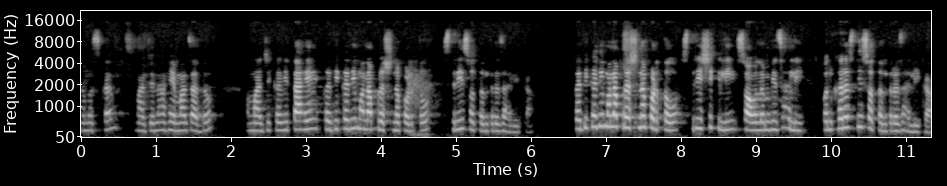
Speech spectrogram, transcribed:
नमस्कार माझे नाव हेमा जाधव. माझी कविता आहे कधी कधी मला प्रश्न पडतो स्त्री स्वतंत्र झाली का? कधी कधी मला प्रश्न पडतो स्त्री शिकली स्वावलंबी झाली पण खरंच ती स्वतंत्र झाली का?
